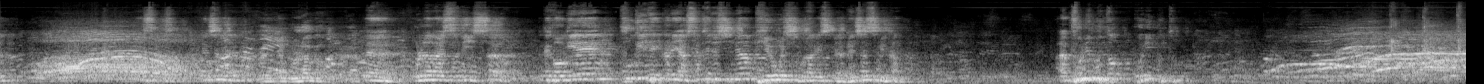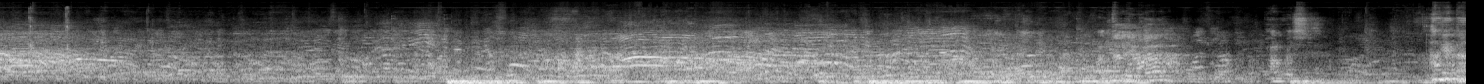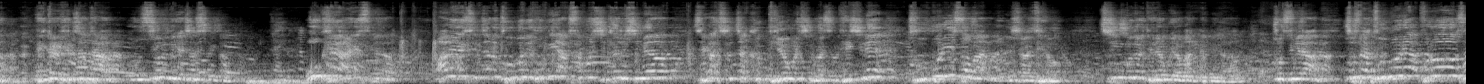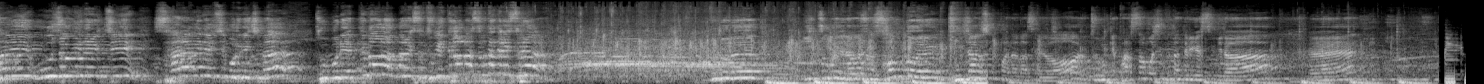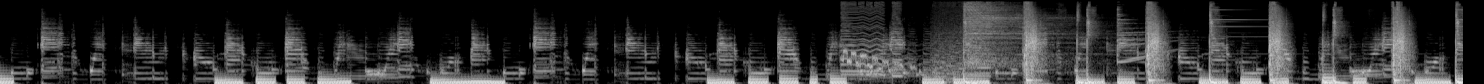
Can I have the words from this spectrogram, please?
괜찮아요 올라간 거예요? 네, 올라갈 수도 있어요. 근데 거기에 후기 댓글을 약속해 주시면 비용을 지불하겠습니다. 괜찮습니까? 아, 본인부터, 본인부터. 대신에 두 분이서만 먹으셔야 돼요. 친구들 데려고 오면 안 됩니다. 좋습니다. 좋습니다. 두 분이 앞으로 사이 우정이 될지 사랑이 될지 모르겠지만 두 분의 뜨거운 안녕에서 두개 뜨거운 박수 부탁드리겠습니다. 두 분은 이쪽으로 내려가서 선물 두 장씩 받아가세요. 두 분께 박수 한 번씩 부탁드리겠습니다. 네.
